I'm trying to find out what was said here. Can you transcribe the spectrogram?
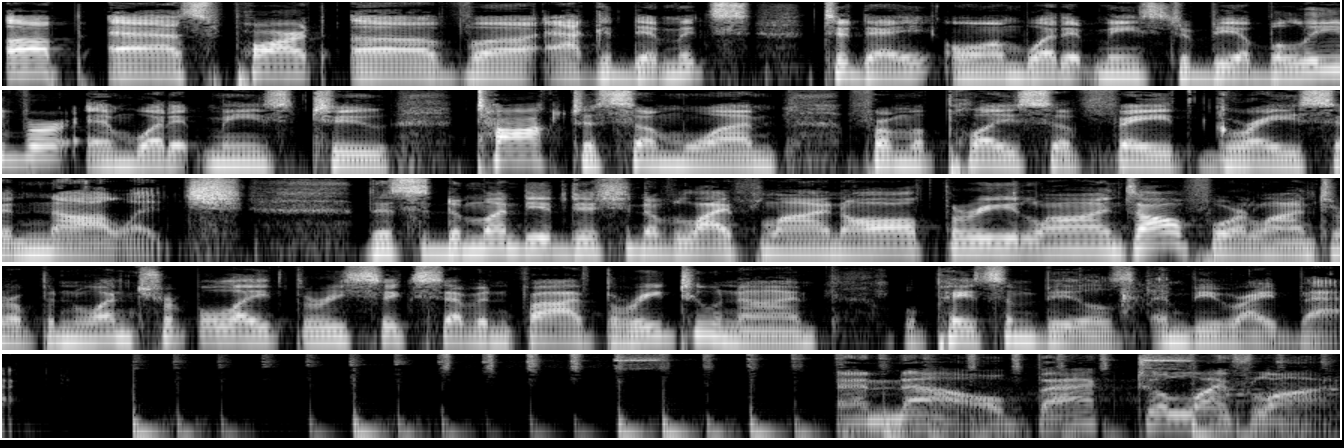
up as part of uh, academics today on what it means to be a believer and what it means to talk to someone from a place of faith, grace, and knowledge. This is the Monday edition of Lifeline. All three lines, all four lines are open one triple eight three six seven five three two nine. We'll pay some bills and be right back. And now back to Lifeline.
